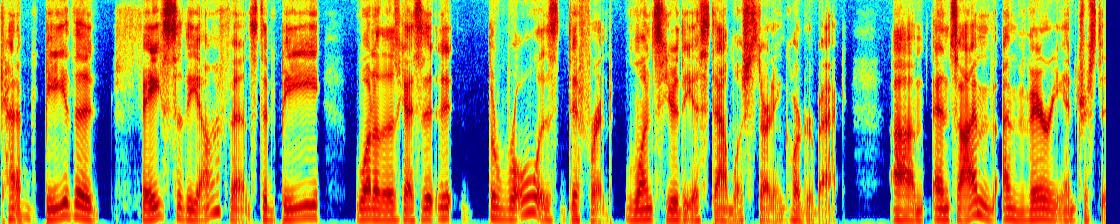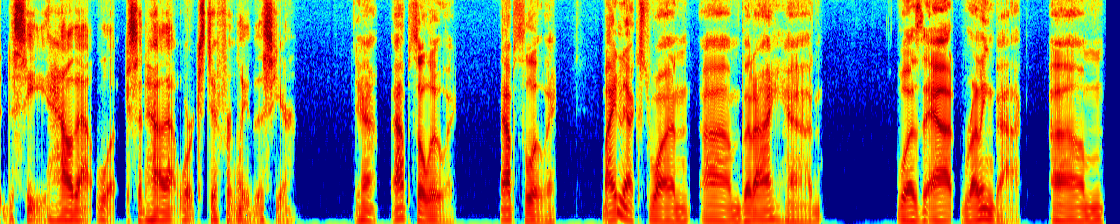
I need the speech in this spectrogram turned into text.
kind of be the face of the offense, to be one of those guys. It, it, the role is different once you're the established starting quarterback. Um, and so I'm I'm very interested to see how that looks and how that works differently this year. Yeah, absolutely, absolutely. My next one um, that I had was at running back. Um,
